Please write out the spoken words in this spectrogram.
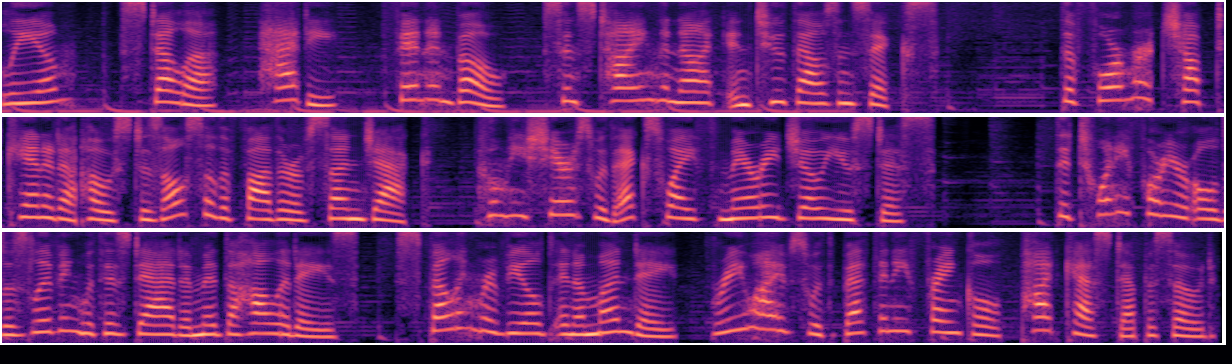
Liam, Stella, Hattie, Finn, and Bo since tying the knot in 2006. The former Chopped Canada host is also the father of son Jack, whom he shares with ex wife Mary Jo Eustace. The 24 year old is living with his dad amid the holidays, Spelling revealed in a Monday, Rewives with Bethenny Frankel podcast episode.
